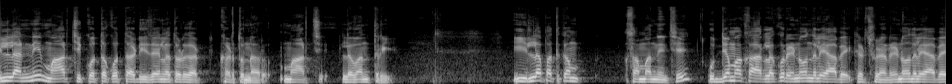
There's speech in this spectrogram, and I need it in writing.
ఇల్లు అన్నీ మార్చి కొత్త కొత్త డిజైన్లతో కడుతున్నారు. మార్చి లెవెన్ త్రీ ఈ ఇళ్ళ పథకం సంబంధించి ఉద్యమకారులకు రెండు వందల యాభై ఇక్కడ చూడండి రెండు వందల యాభై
